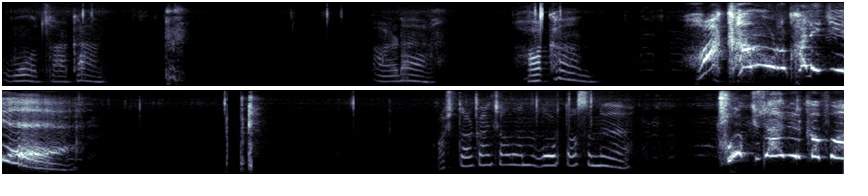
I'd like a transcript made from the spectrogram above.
Umut Hakan. Arda. Hakan. Hakan vurdu kaleci. Açtı Hakan Çalhan'ın ortasını. Çok güzel bir kafa.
